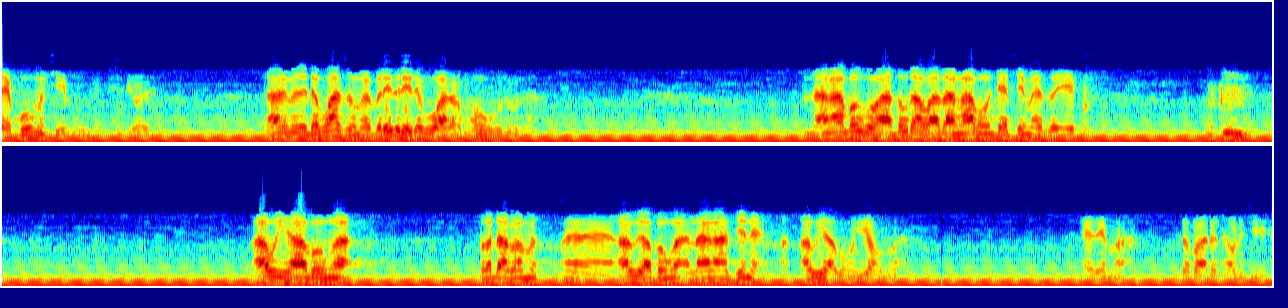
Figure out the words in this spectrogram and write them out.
တည်းပိုးမဖြစ်ဘူးပြောတယ်ဒါပေမဲ့တဘဝဆိုမဲ့ပရိသေတဘဝတော့မဟုတ်ဘူးလို့သာအနာဂံပုဂ္ဂိုလ်ဟာသုဒ္ဓဝါဒ၅ပုံတက်ဖြစ်မယ်ဆိုရင်အဝိဟာဘုံက သောတာပန်အဲအဝိဟာဘုံကအနာဂံဖြစ်နေအဝိဟာဘုံရောက်သွားအဲဒီမှာကဘာတစ်ထောင်ရှိတယ်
